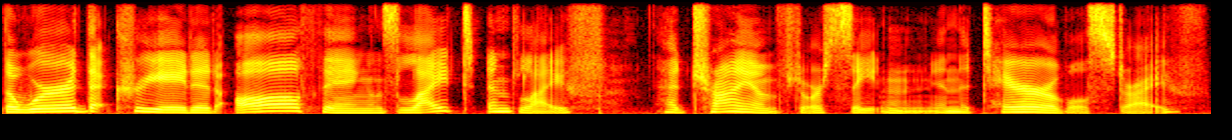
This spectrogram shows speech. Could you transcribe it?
The word that created all things, light and life, had triumphed o'er Satan in the terrible strife.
